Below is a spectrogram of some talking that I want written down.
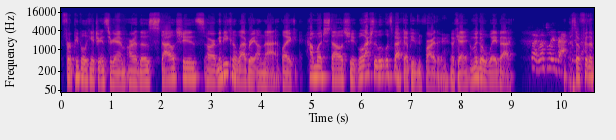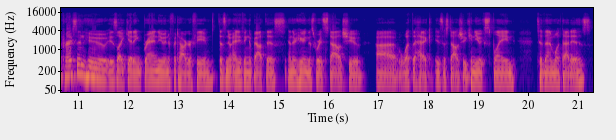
for people looking at your Instagram, are those styled shoots? Or maybe you can elaborate on that. Like how much styled shoot? Well, actually, let's back up even farther. Okay, I'm gonna go way back. Let's way back. Way so back. for the person who is like getting brand new into photography, doesn't know anything about this, and they're hearing this word styled shoot, uh, what the heck is a styled shoot? Can you explain to them what that is?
